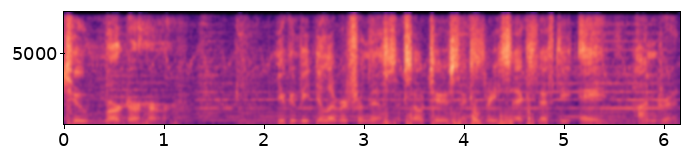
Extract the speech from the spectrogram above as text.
to murder her. You can be delivered from this 602 636 5800.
